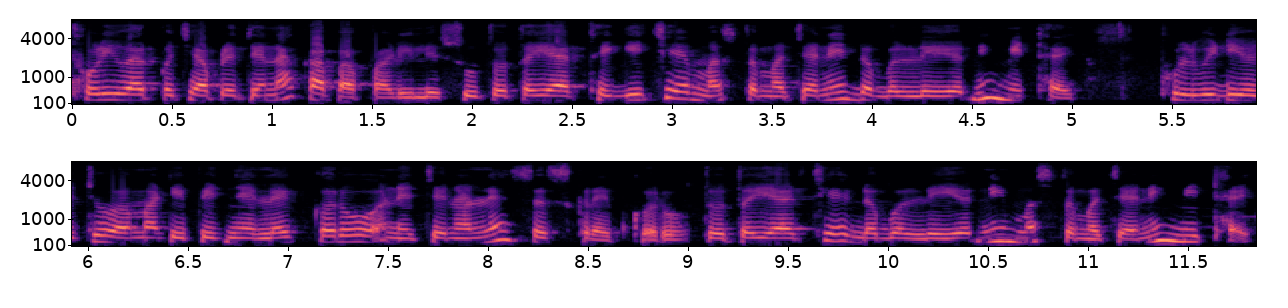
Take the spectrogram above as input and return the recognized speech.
થોડી વાર પછી આપણે તેના કાપા પાડી લેશું. તો તૈયાર થઈ ગઈ છે મસ્ત મજાની ડબલ લેયરની મીઠાઈ. ફૂલ વીડિયો જોવા માટે પેજને લાઇક કરો અને ચેનલને સબસ્ક્રાઇબ કરો. તો તૈયાર છે ડબલ લેયરની મસ્ત મજાની મીઠાઈ.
